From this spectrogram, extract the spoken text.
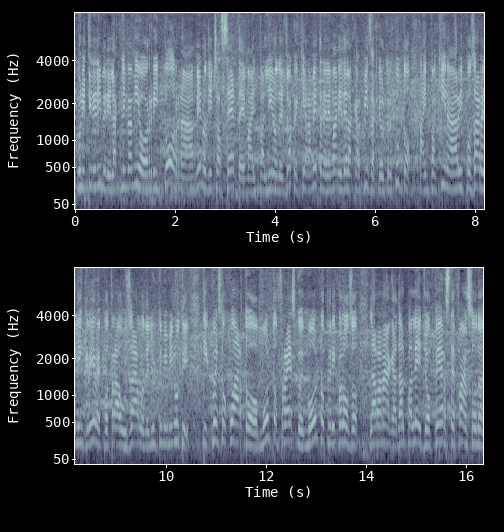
con i tiri liberi. La Clima Mio ritorna a meno 17 ma il pallino del gioco è chiaramente nelle mani della Carpisa che oltretutto ha in panchina a riposare l'Ingrir e potrà usarlo negli ultimi minuti di questo quarto. Molto fresco e molto pericoloso la Ranaga dal palleggio per Stefanson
